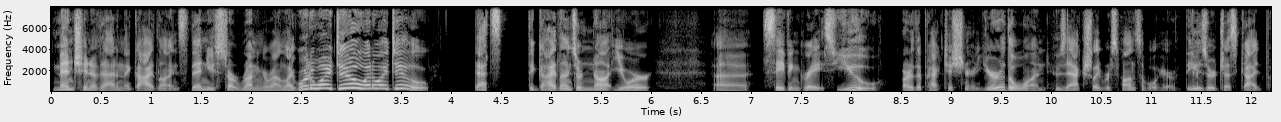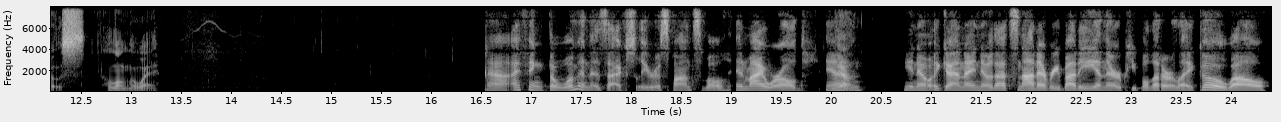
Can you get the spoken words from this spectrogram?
mention of that in the guidelines, then you start running around like, "What do I do? What do I do?" That's the guidelines are not your uh, saving grace. You are the practitioner. You're the one who's actually responsible here. These are just guideposts along the way. Yeah, I think the woman is actually responsible in my world. And, yeah. you know, again, I know that's not everybody. And there are people that are like, oh, well,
